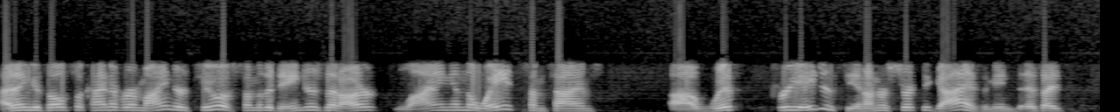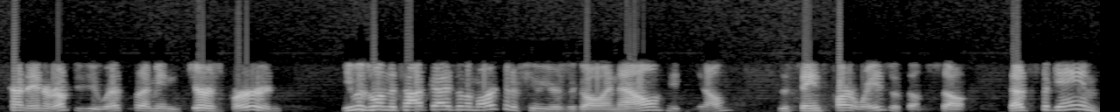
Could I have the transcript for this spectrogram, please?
I think it's also kind of a reminder too of some of the dangers that are lying in the wait sometimes, uh, with free agency and unrestricted guys. I mean, as I kind of interrupted you with, but I mean, Jairus Byrd, he was one of the top guys on the market a few years ago, and now you know the Saints part ways with them. So that's the game,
